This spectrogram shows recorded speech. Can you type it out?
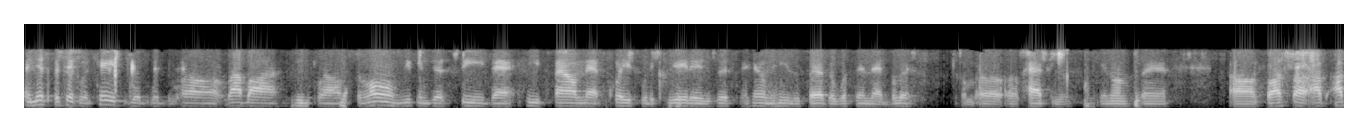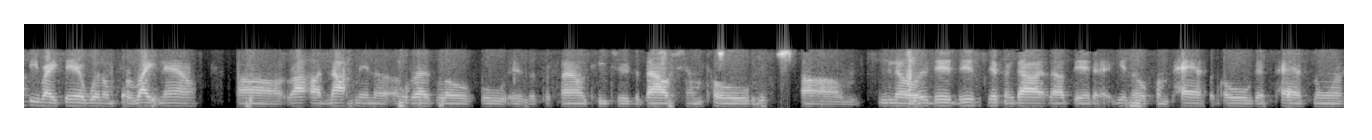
in this particular case with, with uh, Rabbi uh, Shalom, you can just see that he found that place where the Creator exists in him, and he's a feather within that bliss of, of happiness. You know what I'm saying? Uh, so I start. I'll, I'll be right there with him for right now uh, Rahad Nachman of, Breslov, who is a profound teacher, the Baal Shem Tov. Um, you know, there, there's different guys out there that, you know, from past of old that passed on,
